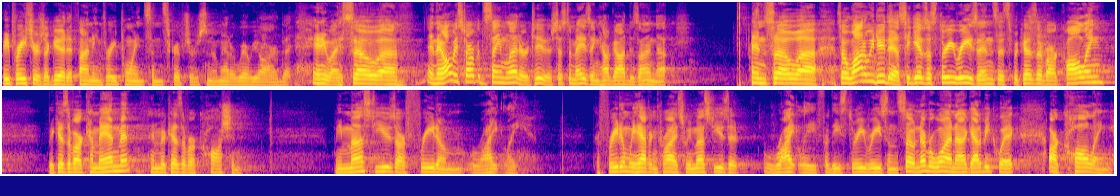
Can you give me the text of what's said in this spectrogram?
we preachers are good at finding three points in the scriptures, no matter where we are. But anyway, so, uh, and they always start with the same letter, too. It's just amazing how God designed that. And so, uh, so why do we do this? He gives us three reasons. It's because of our calling, because of our commandment, and because of our caution. We must use our freedom rightly. The freedom we have in Christ, we must use it rightly for these three reasons. So, number one, I got to be quick our calling.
